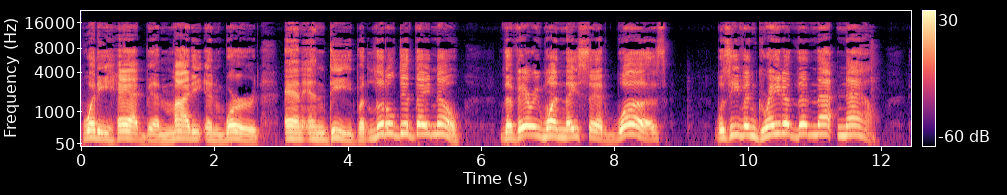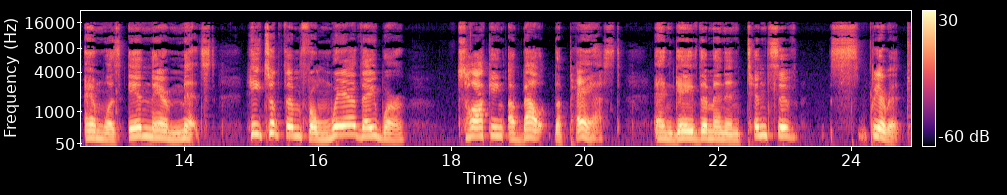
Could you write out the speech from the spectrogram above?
what he had been, mighty in word and indeed. But little did they know, the very one they said was, was even greater than that now and was in their midst. He took them from where they were, talking about the past and gave them an intensive spirit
